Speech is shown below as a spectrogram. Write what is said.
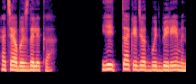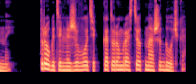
Хотя бы издалека. Ей так идет быть беременной. Трогательный животик, которым растет наша дочка.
